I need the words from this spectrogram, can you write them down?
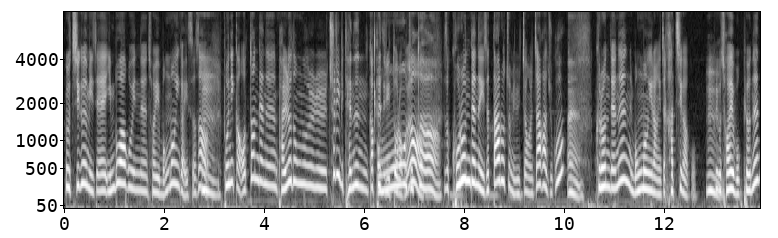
그리고 지금 이제 인보하고 있는 저희 멍멍이가 있어서 음. 보니까 어떤 데는 반려동물 출입이 되는 카페들이 오, 있더라고요. 좋다. 그래서 그런 데는 이제 따로 좀 일정을 짜가지고 네. 그런 데는 멍멍이랑 이제 같이 가고 음. 그리고 저의 목표는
